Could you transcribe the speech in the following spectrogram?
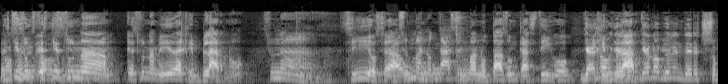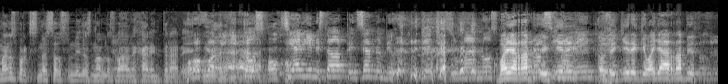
Es que, es, un- que es una, es una medida ejemplar, ¿no? Es una... Sí, o sea, Es un manotazo. Un, manotazo, un castigo Ya no, ya, ejemplar. no, ya no violen derechos humanos porque si no Estados Unidos no los va a dejar entrar. ¿eh? Ojo, Cuidado. amiguitos, Ojo. si alguien estaba pensando en violar derechos humanos, Vaya rápido, y quiere, o se quiere que vaya rápido Estados Unidos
